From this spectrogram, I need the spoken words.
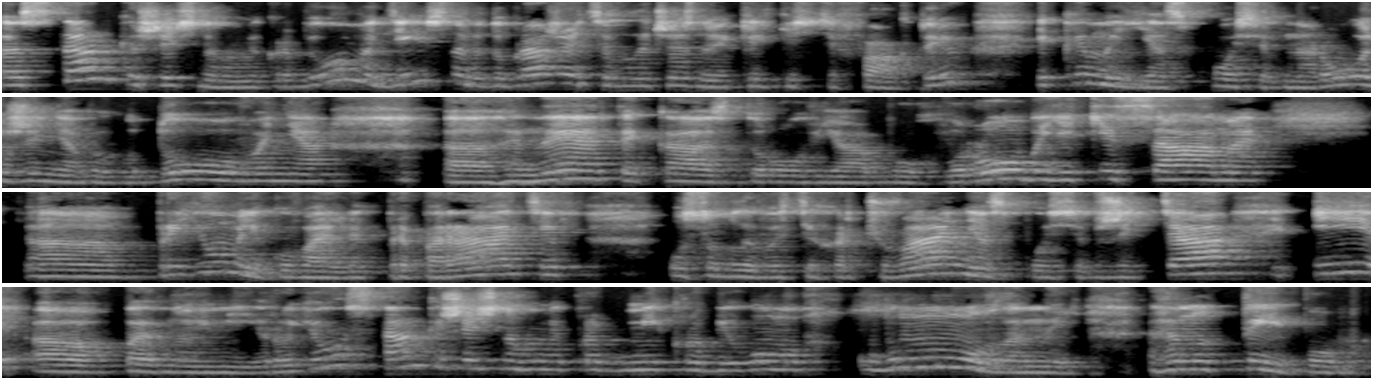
е, стан кишечного мікробіому дійсно відображується величезною кількістю факторів, якими є спосіб народження, вигодовування, генетика, здоров'я або хвороби, які саме. Е, Прийом лікувальних препаратів, особливості харчування, спосіб життя і е, певною мірою стан кишечного мікробіому обумовлений генотипом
